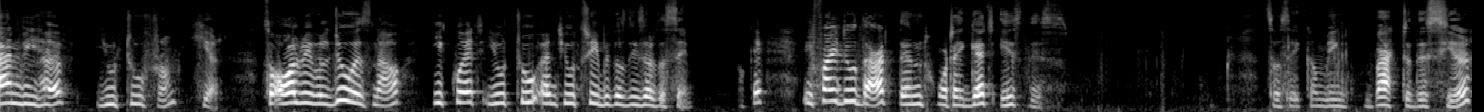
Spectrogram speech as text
and we have u 2 from here. So, all we will do is now equate u2 and u3 because these are the same. Okay. If I do that then what I get is this. So, say coming back to this here.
